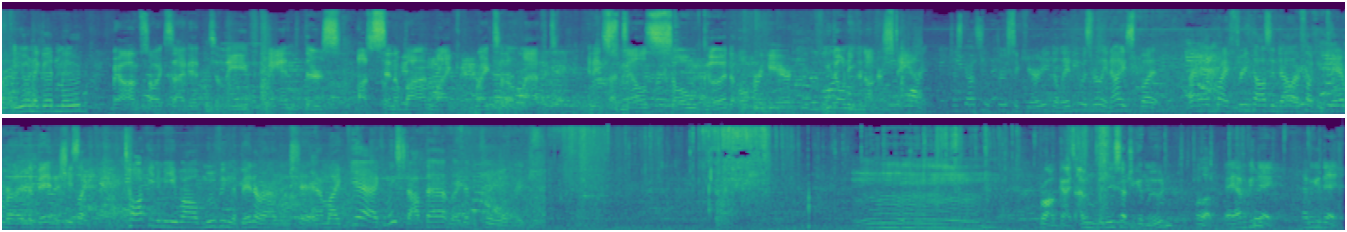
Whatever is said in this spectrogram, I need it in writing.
Are you in a good mood? Bro, I'm so excited to leave. And there's a Cinnabon like right to the left. And it smells so good over here. You don't even understand. Just got through security. The lady was really nice, but I had my $3,000 fucking camera in the bin and she's like talking to me while moving the bin around and shit. And I'm like, yeah, can we stop that? Like, that'd be cool. Like, Mm. Bro, guys, I'm in literally such a good mood. Hold up. Hey, have a good day. Have a good day.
